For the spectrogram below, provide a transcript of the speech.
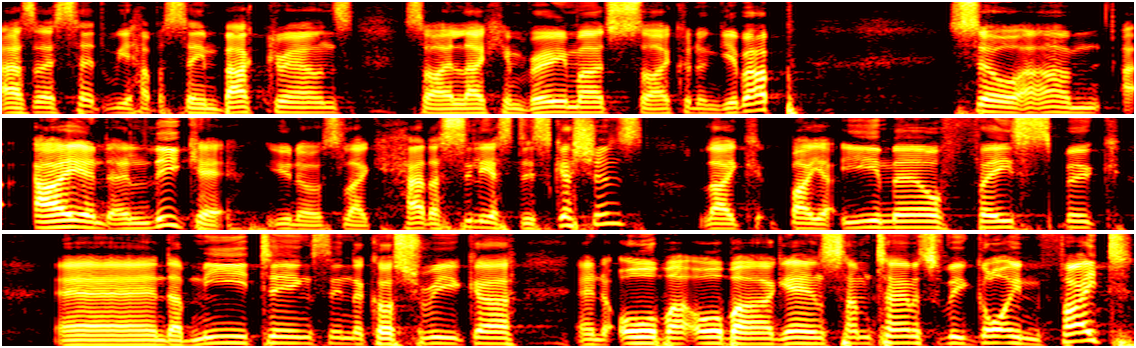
as I said, we have the same backgrounds, so I like him very much. So I couldn't give up. So um, I and Enrique, you know, it's like had a serious discussions like via email, Facebook, and uh, meetings in the Costa Rica, and over, over again. Sometimes we go in fight.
